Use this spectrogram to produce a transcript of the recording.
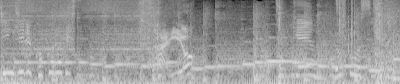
信じる心です。はいよ。剣はどこを刺しの？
